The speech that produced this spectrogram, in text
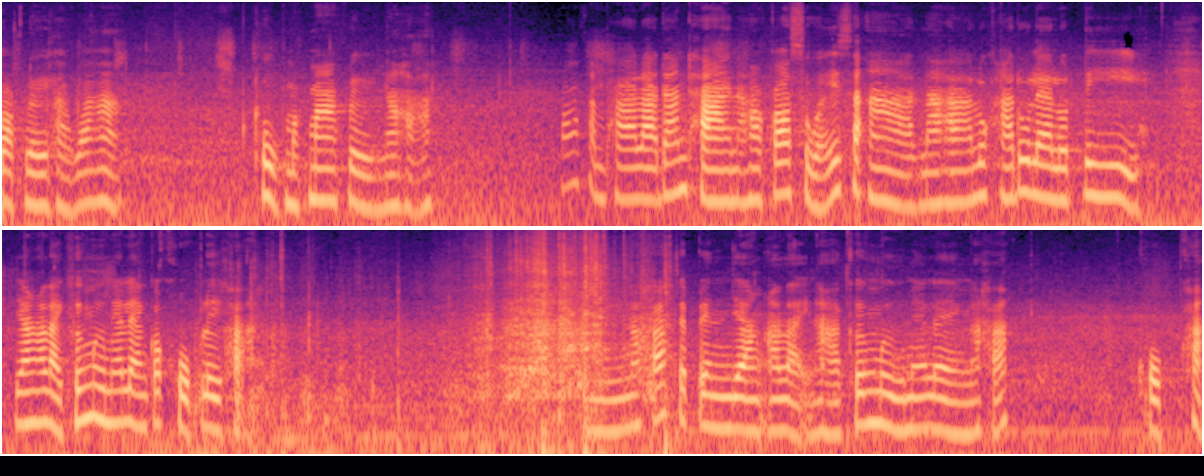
บอกเลยค่ะว่าถูกมากๆเลยนะคะห้องสัมภาระด้านท้ายนะคะ ก็สวยสะอาดนะคะ ลูกค้าดูแลรถดียางอะไหล่เครื่องมือแม่แรงก็ครบเลยค่ะอันนี้นะคะจะเป็นยางอะไหล่นะคะ เครื่องมือแม่แรงนะคะ ครบค่ะ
